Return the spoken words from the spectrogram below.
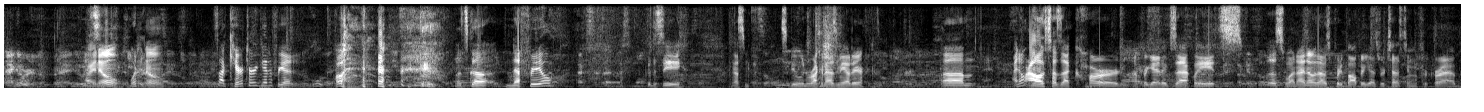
I know. What? I know. what's that character again? I forget. Let's go. Nephriel. Good to see. Got some, some people who recognize me out here. Um, I know Alex has that card. I forget exactly. It's this one. I know that was pretty popular. You guys were testing for Crab.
